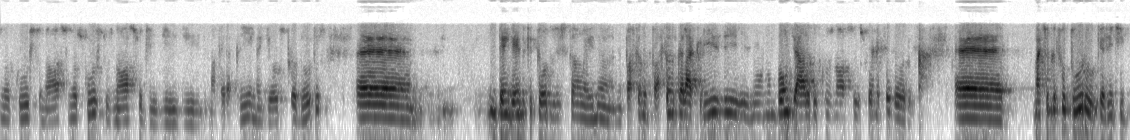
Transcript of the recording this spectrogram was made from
no custo nosso, nos custos nossos de, de, de matéria-prima e de outros produtos entendendo que todos estão aí no, passando, passando pela crise e num, num, bom diálogo com os nossos fornecedores. É, mas sobre o futuro, o que a gente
